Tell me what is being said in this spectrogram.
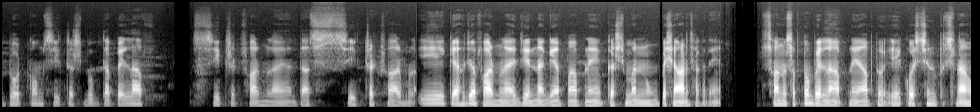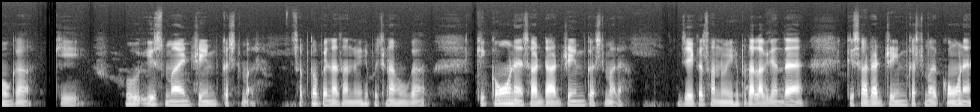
.com ਸੀਕ੍ਰੇਟਸ ਬੁੱਕ ਦਾ ਪਹਿਲਾ ਸੀਕ੍ਰੇਟ ਫਾਰਮੂਲਾ ਹੈ 10 ਸੀਕ੍ਰੇਟ ਫਾਰਮੂਲਾ ਇਹ ਇੱਕ ਇਹੋ ਜਿਹਾ ਫਾਰਮੂਲਾ ਹੈ ਜਿੰਨਾ ਕਿ ਆਪਾਂ ਆਪਣੇ ਕਸਟਮਰ ਨੂੰ ਪਛਾਣ ਸਕਦੇ ਹਾਂ। ਸਾਨੂੰ ਸਭ ਤੋਂ ਪਹਿਲਾਂ ਆਪਣੇ ਆਪ ਤੋਂ ਇਹ ਕੁਐਸਚਨ ਪੁੱਛਣਾ ਹੋਊਗਾ ਕਿ who is my dream customer ਸਭ ਤੋਂ ਪਹਿਲਾਂ ਸਾਨੂੰ ਇਹ ਪੁੱਛਣਾ ਹੋਊਗਾ ਕਿ ਕੌਣ ਹੈ ਸਾਡਾ ਡ੍ਰੀਮ ਕਸਟਮਰ ਜੇਕਰ ਸਾਨੂੰ ਇਹ ਪਤਾ ਲੱਗ ਜਾਂਦਾ ਹੈ ਕਿ ਸਾਡਾ ਡ੍ਰੀਮ ਕਸਟਮਰ ਕੌਣ ਹੈ,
